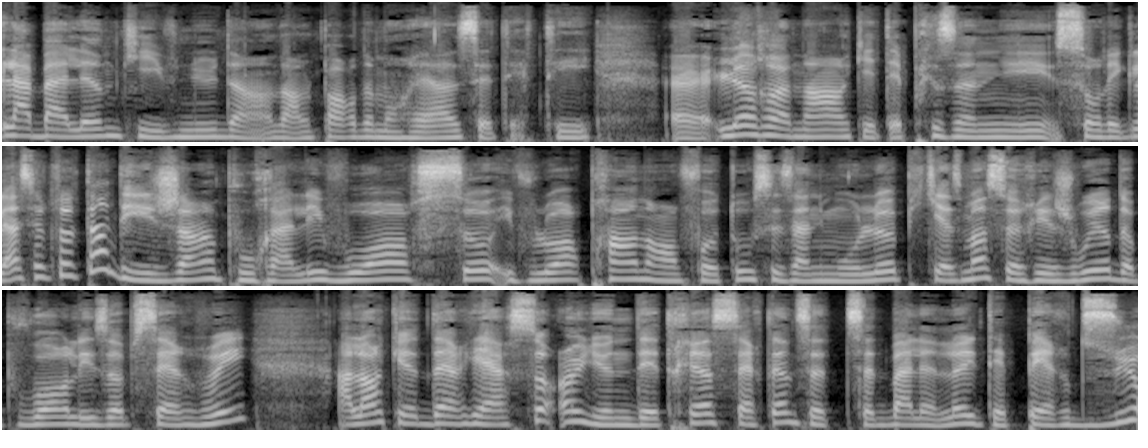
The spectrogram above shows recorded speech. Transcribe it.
la baleine qui est venue dans, dans le port de Montréal cet été, le renard qui était prisonnier sur les glaces. Il y a tout le temps des gens pour aller voir ça et vouloir prendre en photo ces animaux-là, puis quasiment se réjouir de pouvoir les observer. Alors que derrière ça, un, il y a une détresse certaine. Cette, cette baleine-là était perdue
